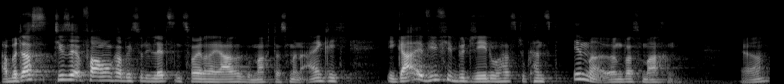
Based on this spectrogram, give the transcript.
Aber das, diese Erfahrung habe ich so die letzten zwei, drei Jahre gemacht, dass man eigentlich, egal wie viel Budget du hast, du kannst immer irgendwas machen. Ja.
